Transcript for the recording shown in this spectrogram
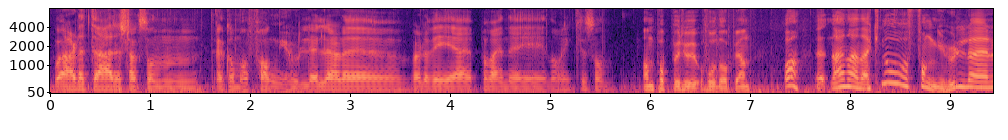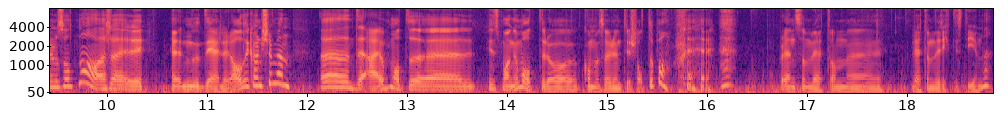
Og er dette her et slags sånn gammelt fangehull, eller er det, er det vi er på vei ned i nå, egentlig sånn? Han popper hodet opp igjen. Å, eh, nei, nei, det er ikke noe fangehull eller noe sånt nå. Altså, eh, noen deler av det kanskje, men eh, det er jo på en måte Det fins mange måter å komme seg rundt i slottet på. For den som vet om, eh, vet om de riktige stiene.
